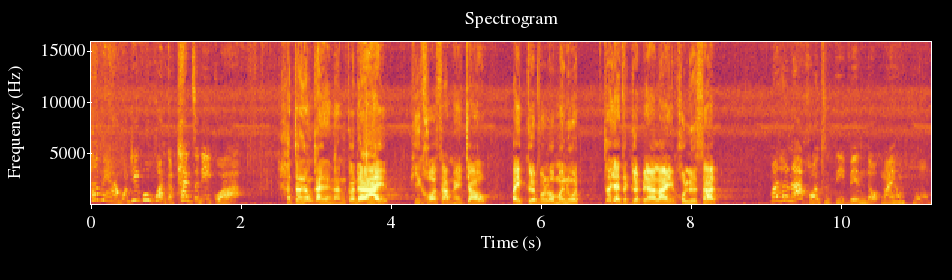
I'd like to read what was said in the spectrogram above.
ถ้านไปหาคนที่คู่ควรกับท่านจะดีกว่า ถ้าเจ้าต้องการอย่างนั้นก็ได้ พี่ขอสามให้เจ้าไปเกิดบนโลกมนุษย์ เจ้าอยากจะเกิดเป็นอะไร คนหรือสัตว์ มัทนาขอจุติเป็นดอกไม้หอม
